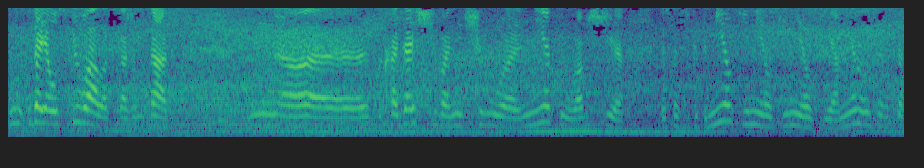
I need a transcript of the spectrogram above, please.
ну, куда я успевала, скажем так, подходящего ничего нету вообще. То есть какие-то мелкие-мелкие-мелкие, а мне нужно как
